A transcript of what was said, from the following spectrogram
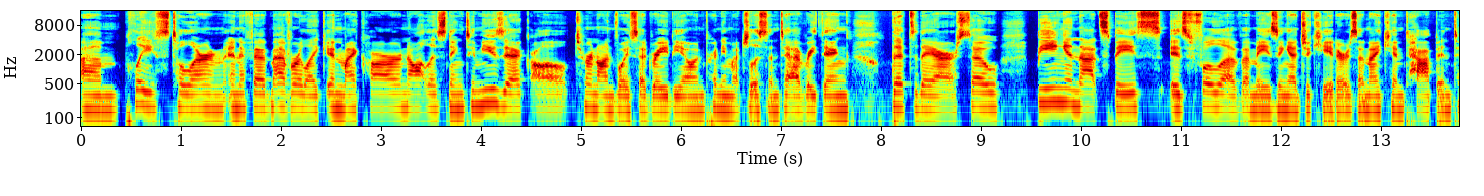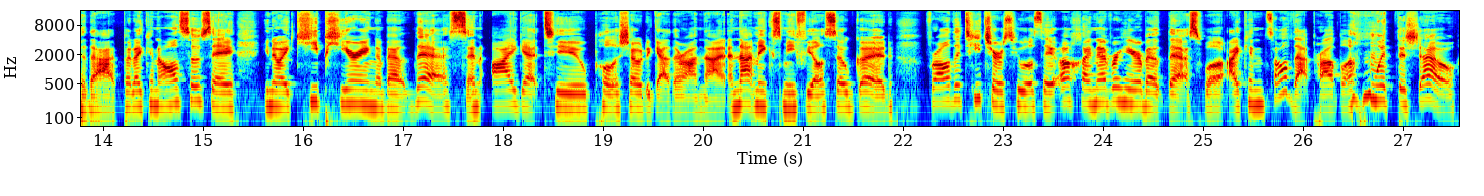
um, place to learn. And if I'm ever like in my car not listening to music, I'll turn on VoicEd Radio and pretty much listen to everything that's there. So being in that space is full of amazing educators and I can tap into that. But I can also say, you know, I keep hearing about this and I get to pull a show together on that. And that makes me feel so good for all the teachers who will say, Oh, I never hear about this. Well, I can solve that problem with the show.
